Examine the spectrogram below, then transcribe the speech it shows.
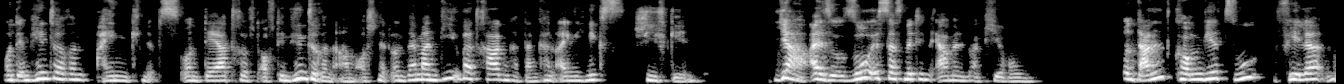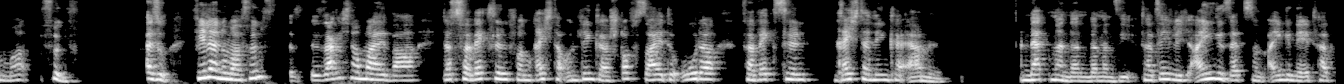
und im hinteren einen Knips und der trifft auf den hinteren Armausschnitt. Und wenn man die übertragen hat, dann kann eigentlich nichts schiefgehen. Ja, also so ist das mit den Ärmelmarkierungen. Und dann kommen wir zu Fehler Nummer fünf. Also Fehler Nummer fünf, sage ich nochmal, war das Verwechseln von rechter und linker Stoffseite oder Verwechseln rechter, linker Ärmel. merkt man dann, wenn man sie tatsächlich eingesetzt und eingenäht hat,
